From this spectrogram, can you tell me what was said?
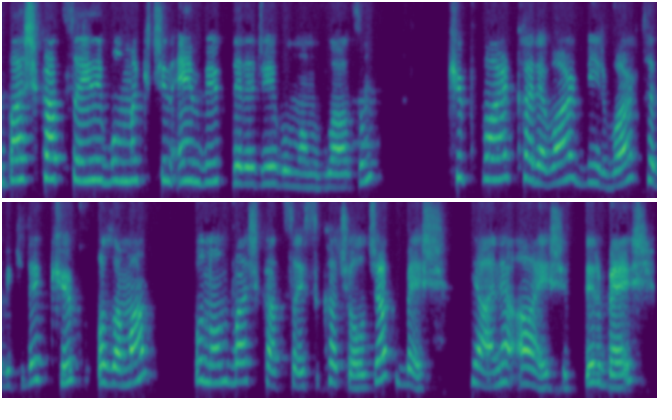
baş katsayıyı bulmak için en büyük dereceyi bulmamız lazım. Küp var, kare var, 1 var. Tabii ki de küp. O zaman bunun baş katsayısı kaç olacak? 5. Yani a eşittir 5.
